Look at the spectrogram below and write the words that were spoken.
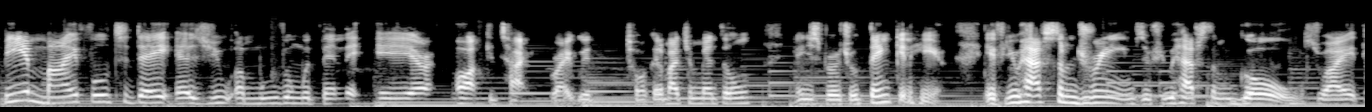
being mindful today as you are moving within the air archetype, right? We're talking about your mental and your spiritual thinking here. If you have some dreams, if you have some goals, right?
